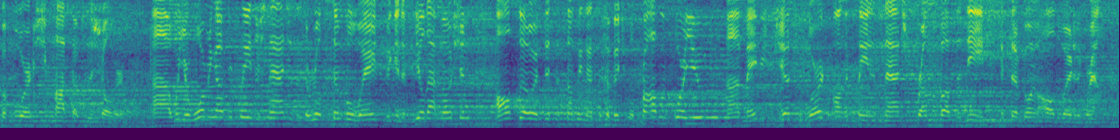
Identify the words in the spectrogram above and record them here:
before she pops up to the shoulder. Uh, when you're warming up for cleans or snatches, it's a real simple way to begin to feel that motion. Also, if this is something that's a habitual problem for you, uh, maybe just work on the clean and snatch from above the knee instead of going all the way to the ground.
